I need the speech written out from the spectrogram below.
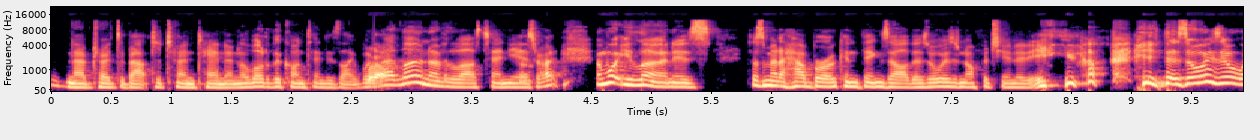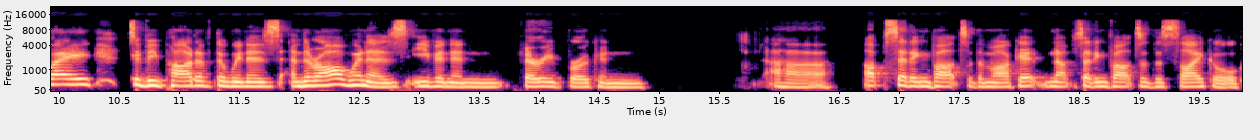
Nabtrade's about to turn 10 and a lot of the content is like what well, did i learn over the last 10 years right? And what you learn is doesn't matter how broken things are there's always an opportunity. There's always a way to be part of the winners and there are winners even in very broken uh, upsetting parts of the market and upsetting parts of the cycle.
